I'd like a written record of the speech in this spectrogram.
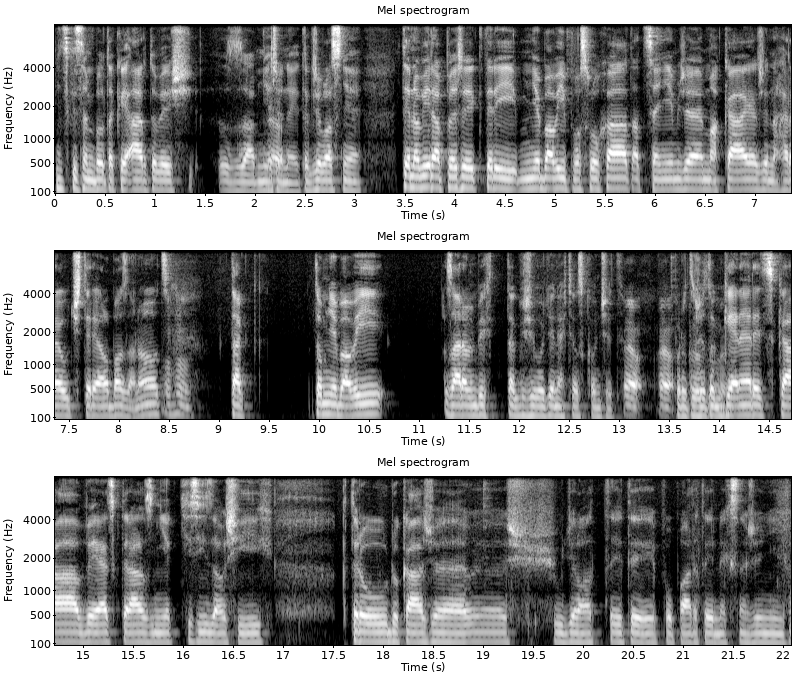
Vždycky jsem byl taky artovější zaměřený, takže vlastně ty noví rapeři, který mě baví poslouchat a cením, že makají a že nahrajou čtyři alba za noc, tak to mě baví, zároveň bych tak v životě nechtěl skončit. Jo, jo, protože to rozumím. generická věc, která zní jak tisíc dalších, kterou dokáže eh, š- udělat i ty po pár týdnech snažení v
